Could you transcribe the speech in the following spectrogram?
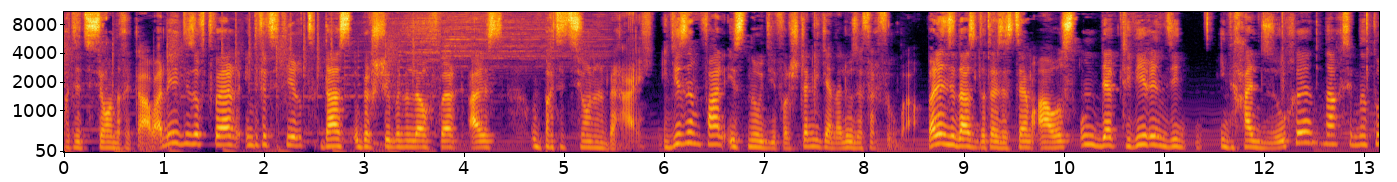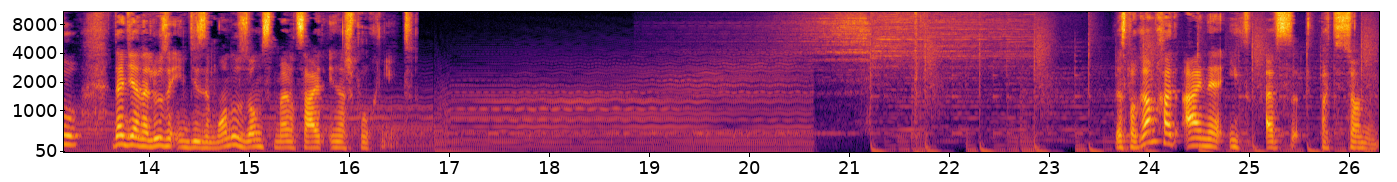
Partition Recovery. Die Software identifiziert das überschriebene Laufwerk als und Partitionenbereich. In diesem Fall ist nur die vollständige Analyse verfügbar. Wählen Sie das Dateisystem aus und deaktivieren Sie Inhaltssuche nach Signatur, da die Analyse in diesem Modus sonst mehr Zeit in Anspruch nimmt. Das Programm hat eine XF-Partition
